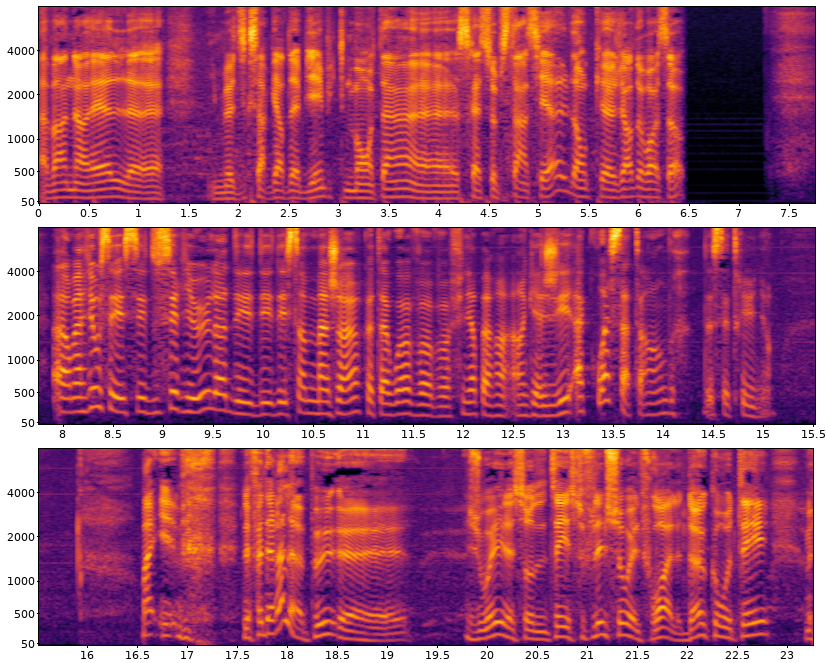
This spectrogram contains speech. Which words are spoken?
avant Noël, il me dit que ça regardait bien puis que le montant serait substantiel. Donc, j'ai hâte de voir ça. Alors, Mario, c'est du sérieux, là, des, sommes majeures qu'Ottawa va, va, finir par engager. À quoi s'attendre de cette réunion? Ben, le fédéral a un peu euh, jouer sur souffler le chaud et le froid. D'un côté, M.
